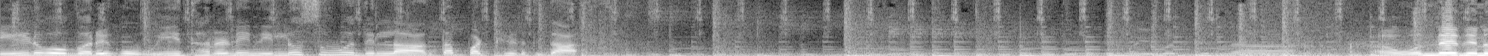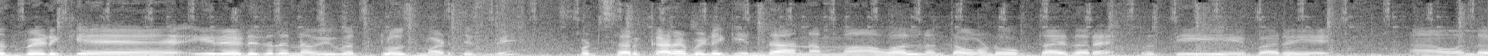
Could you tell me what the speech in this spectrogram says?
ನೀಡುವವರೆಗೂ ಈ ಧರಣಿ ನಿಲ್ಲಿಸುವುದಿಲ್ಲ ಅಂತ ಪಟ್ಟು ಹಿಡಿದಿದ್ದಾರೆ. ಒಂದೇ ದಿನದ ಬೇಡಿಕೆ ಈಡೇರಿದರೆ ನಾವು ಇವತ್ತು ಕ್ಲೋಸ್ ಮಾಡ್ತಿದ್ವಿ. ಬಟ್ ಸರ್ಕಾರ ಬೆಳಗ್ಗಿಂದ ನಮ್ಮ ಅಹವಾಲನ್ನ ತಗೊಂಡು ಹೋಗ್ತಾ ಇದ್ದಾರೆ. ಪ್ರತಿ ಬಾರಿ ಒಂದು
